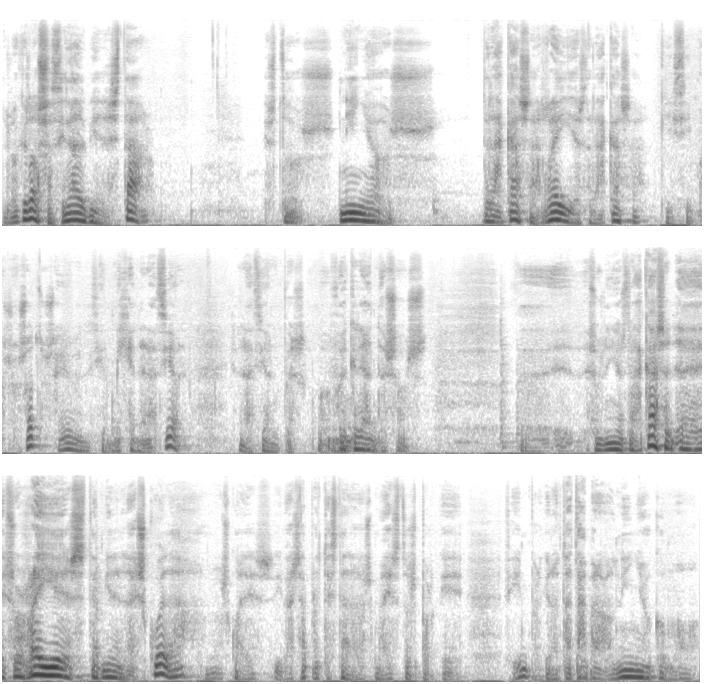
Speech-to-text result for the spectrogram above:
de lo que es la sociedad del bienestar, estos niños de la casa, reyes de la casa, que hicimos nosotros, ¿eh? es decir, mi generación, generación pues fue creando esos, eh, esos niños de la casa, eh, esos reyes también en la escuela, los cuales ibas a protestar a los maestros porque, en fin, porque no trataban al niño como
